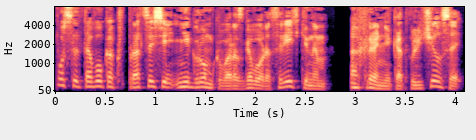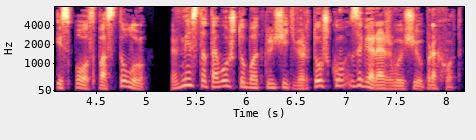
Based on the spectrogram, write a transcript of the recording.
после того, как в процессе негромкого разговора с Редькиным охранник отключился и сполз по стулу, вместо того, чтобы отключить вертушку, загораживающую проход.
